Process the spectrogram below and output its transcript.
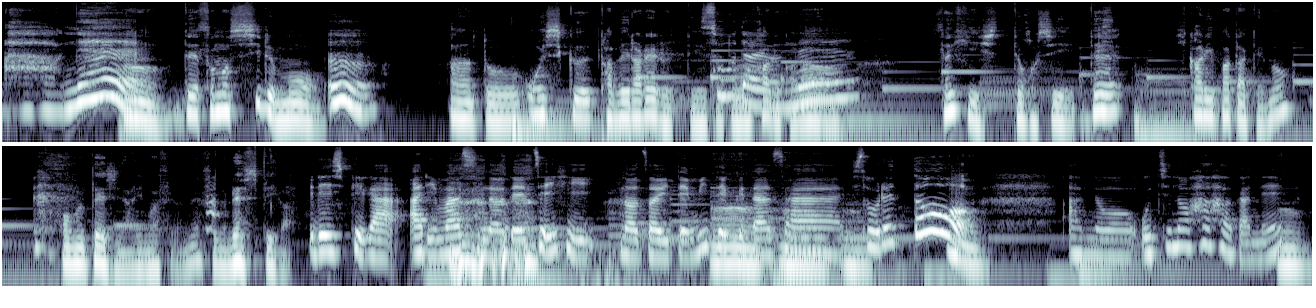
ああねうん、でその汁もうん、あと美味しく食べられるっていうことそうだよ分かるから、ね。ぜひ知ってほしい。で光畑のホームページにありますよね。そのレシピが。レシピがありますので ぜひ覗いてみてください、うんうんうんそれと、うん。あのうちの母がね、うん。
